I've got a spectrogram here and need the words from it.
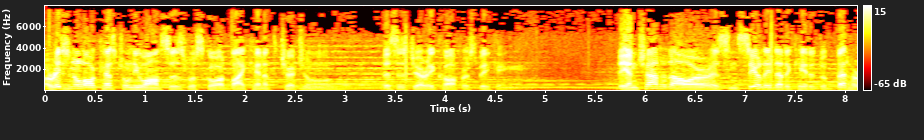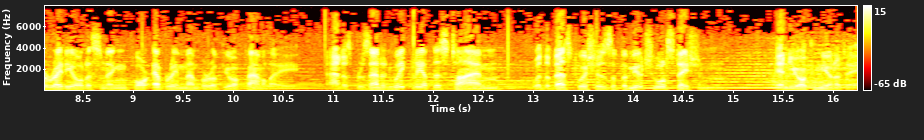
Original orchestral nuances were scored by Kenneth Churchill. This is Jerry Coffer speaking. The Enchanted Hour is sincerely dedicated to better radio listening for every member of your family and is presented weekly at this time with the best wishes of the Mutual Station in your community.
